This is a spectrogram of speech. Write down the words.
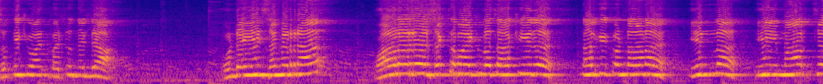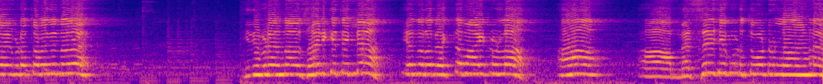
ശ്രദ്ധിക്കുവാൻ പറ്റുന്നില്ല. അതുകൊണ്ട് ഈ സംഘടന വളരെ ശക്തമായിട്ടുള്ള താക്കീത് നൽകിക്കൊണ്ടാണ് ഇന്ന് ഈ മാർച്ച് ഇവിടെ തുടങ്ങുന്നത്. ഇതിവിടെ ഒന്നും അവസാനിക്കത്തില്ല എന്നുള്ള വ്യക്തമായിട്ടുള്ള ആ മെസ്സേജ് കൊടുത്തുകൊണ്ടുള്ളതാണ്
